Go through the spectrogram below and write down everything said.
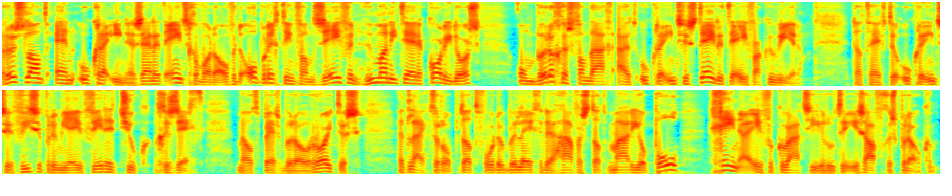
Rusland en Oekraïne zijn het eens geworden over de oprichting van zeven humanitaire corridors om burgers vandaag uit Oekraïnse steden te evacueren. Dat heeft de Oekraïense vicepremier Verechuk gezegd, meldt persbureau Reuters. Het lijkt erop dat voor de belegerde havenstad Mariupol geen evacuatieroute is afgesproken.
